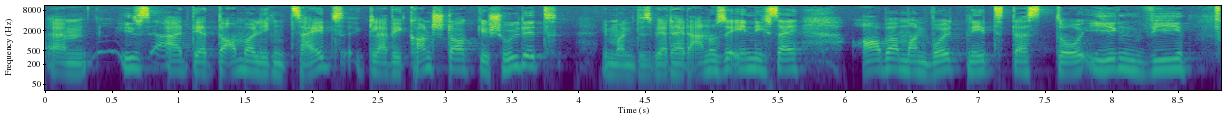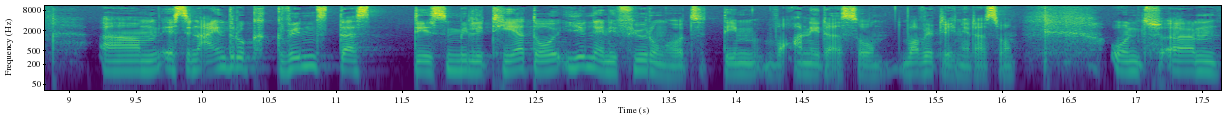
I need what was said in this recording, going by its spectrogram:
Ähm, ist auch der damaligen Zeit, glaube ich, ganz stark geschuldet. Ich meine, das wird halt auch noch so ähnlich sein, aber man wollte nicht, dass da irgendwie ähm, es den Eindruck gewinnt, dass das Militär da irgendeine Führung hat. Dem war nicht so. War wirklich nicht so. Und ähm,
